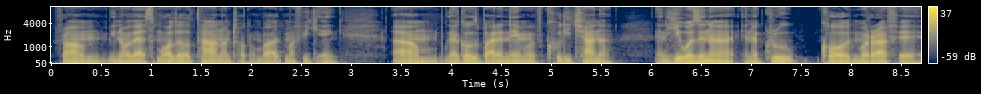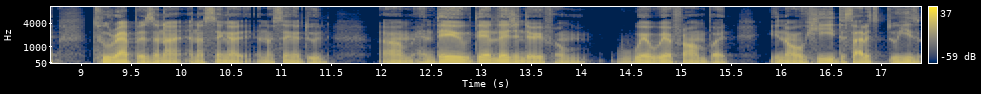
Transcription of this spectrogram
from you know that small little town I'm talking about, Mafikeng, um, that goes by the name of Kuli Chana, and he was in a in a group called Morafe, two rappers and a and a singer and a singer dude. Um, and they they're legendary from where we're from, but you know he decided to do his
